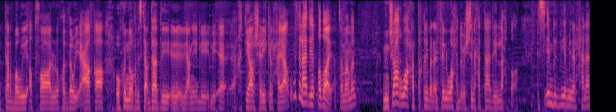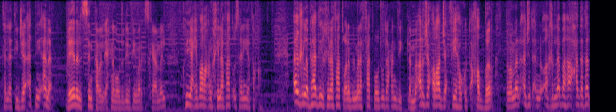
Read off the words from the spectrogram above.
تربوي أطفال ونأخذ ذوي إعاقة وكنت نأخذ استعداد ل يعني لاختيار شريك الحياة ومثل هذه القضايا تماما. من شهر واحد تقريبا 2021 حتى هذه اللحظة 90% من الحالات التي جاءتني أنا غير السنتر اللي إحنا موجودين فيه المركز كامل. هي عبارة عن خلافات أسرية فقط. أغلب هذه الخلافات وأنا بالملفات موجودة عندي. لما أرجع أراجع فيها وكنت أحضر تماما أجد انه أغلبها حدثت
